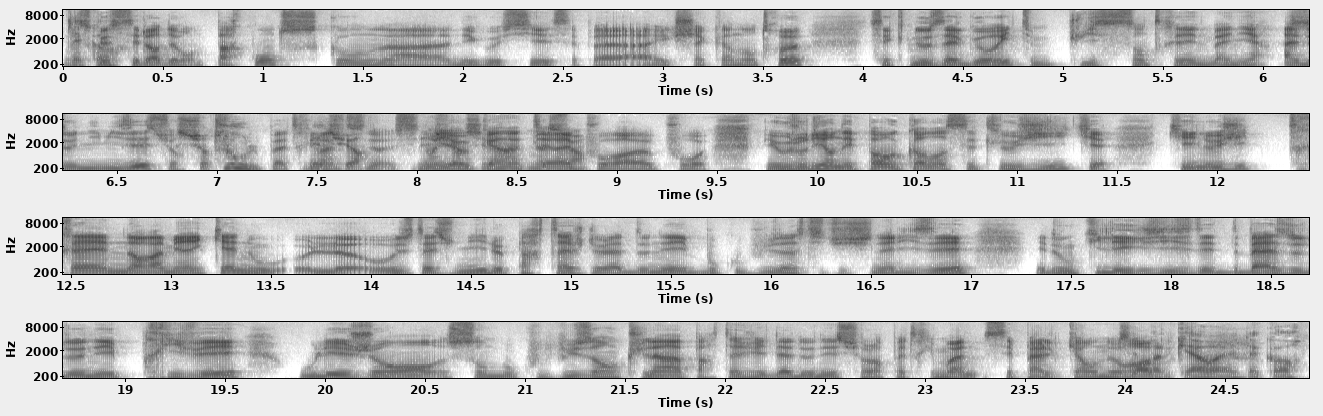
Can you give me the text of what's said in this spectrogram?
Parce que c'est leur demande. Par contre, ce qu'on a négocié, pas avec chacun d'entre eux, c'est que nos algorithmes puissent s'entraîner de manière anonymisée sur tout le patrimoine. sinon, il n'y a aucun intérêt pour, euh, pour eux. Mais aujourd'hui, on n'est pas encore dans cette logique qui est une logique très nord-américaine où aux États-Unis, le partage de la donnée est beaucoup plus institutionnalisé et donc il existe des bases de données privées où les gens sont beaucoup plus enclins à partager de la donnée sur leur patrimoine. C'est pas le cas en Europe. C'est pas le cas, ouais, d'accord.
